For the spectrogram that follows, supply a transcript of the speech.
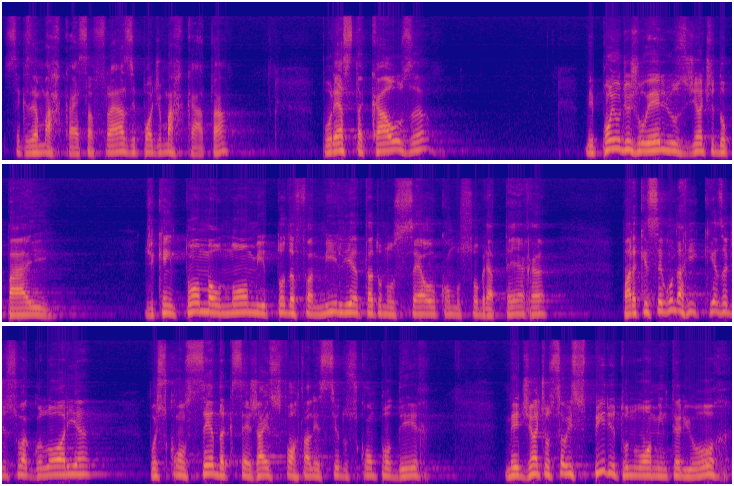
se você quiser marcar essa frase, pode marcar, tá? Por esta causa, me ponho de joelhos diante do Pai, de quem toma o nome toda família, tanto no céu como sobre a terra, para que, segundo a riqueza de Sua glória, vos conceda que sejais fortalecidos com poder, mediante o seu espírito no homem interior,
